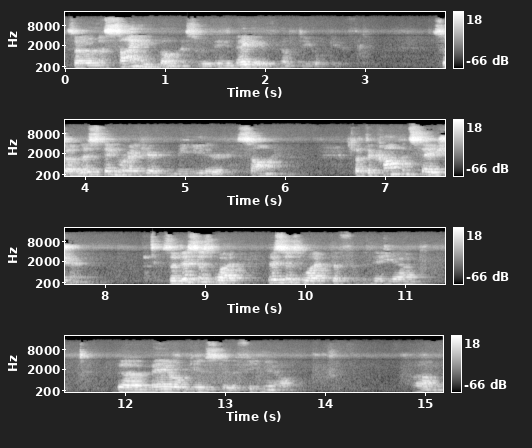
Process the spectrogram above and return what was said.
So a signing bonus would be a negative nuptial gift. So this thing right here can be either sign. But the compensation, so this is what this is what the, the, uh, the male gives to the female. Um,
